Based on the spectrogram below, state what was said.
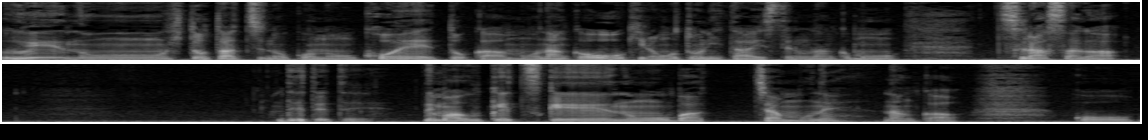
上の人たちのこの声とかもなんか大きな音に対してのなんかもう辛さが出てて、で、まあ、受付のおばちゃんもね、なんか、こ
